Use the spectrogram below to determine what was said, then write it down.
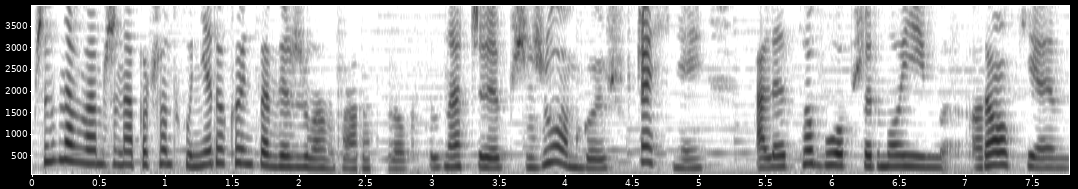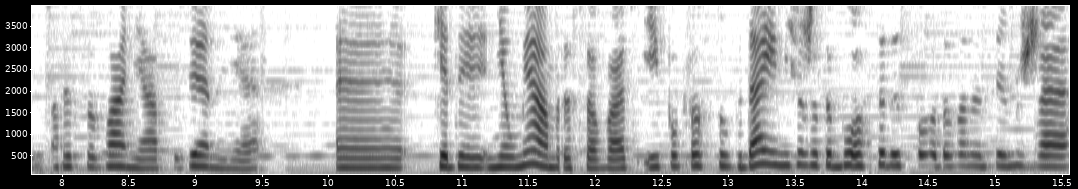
Przyznam wam, że na początku nie do końca wierzyłam w Artblock, to znaczy przeżyłam go już wcześniej, ale to było przed moim rokiem rysowania codziennie, e, kiedy nie umiałam rysować i po prostu wydaje mi się, że to było wtedy spowodowane tym, że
